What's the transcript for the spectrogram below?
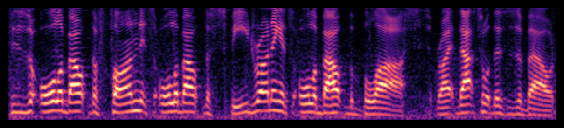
This is all about the fun. It's all about the speed running. It's all about the blast, right? That's what this is about.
